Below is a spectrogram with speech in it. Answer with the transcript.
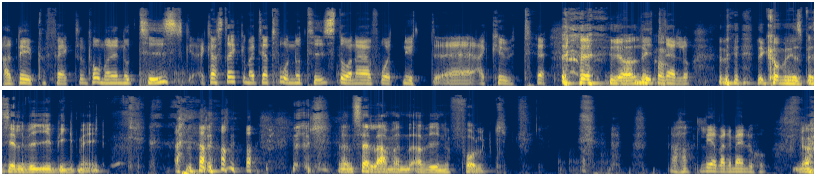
Ja, det är perfekt. Så får man en notis. Jag kan sträcka mig till att få en notis då när jag får ett nytt eh, akut ja, nytt kom. Det kommer en speciell vy i Big Mail. Den sällan använd av vin folk. Ja, levande människor. Ja,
